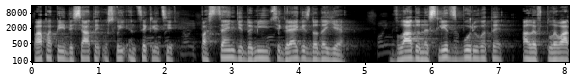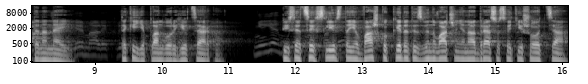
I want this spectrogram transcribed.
Папа Пій X у своїй енцикліці Пасценді Домініці Грегіс додає владу не слід збурювати, але впливати на неї. Такий є план ворогів церкви. Після цих слів стає важко кидати звинувачення на адресу святішого Отця.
